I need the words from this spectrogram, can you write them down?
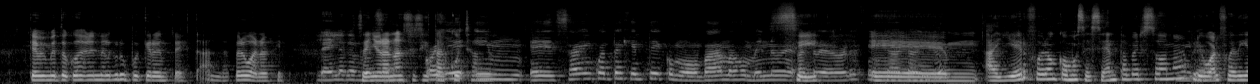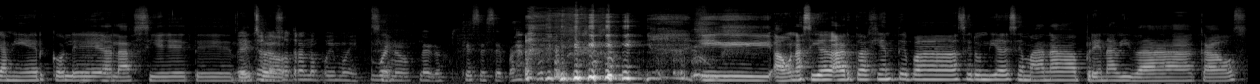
que a mí me tocó en el grupo y quiero entrevistarla. Pero bueno, en fin. Señora. Nancy, si está escuchando. ¿y eh, saben cuánta gente como va más o menos Sí. alrededor en cada cabildo? Eh, ayer fueron como 60 personas, Mira. pero igual fue día miércoles a las 7. De, De, hecho, hecho, nosotras no pudimos ir. Bueno, claro, que se sepa. y aún así harta gente para hacer un día de semana, pre-Navidad, caos.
